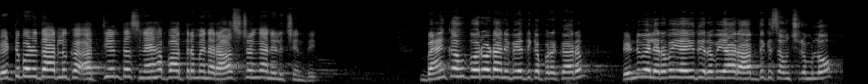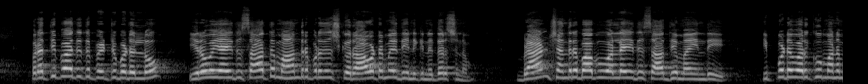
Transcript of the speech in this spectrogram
పెట్టుబడిదారులకు అత్యంత స్నేహపాత్రమైన రాష్ట్రంగా నిలిచింది. బ్యాంక్ ఆఫ్ బరోడా నివేదిక ప్రకారం రెండు వేల ఇరవై ఐదు ఇరవై ఆరు ఆర్థిక సంవత్సరంలో ప్రతిపాదిత పెట్టుబడుల్లో ఇరవై ఐదు శాతం ఆంధ్రప్రదేశ్కు రావటమే దీనికి నిదర్శనం. బ్రాండ్ చంద్రబాబు వల్లే ఇది సాధ్యమైంది. ఇప్పటి వరకు మనం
